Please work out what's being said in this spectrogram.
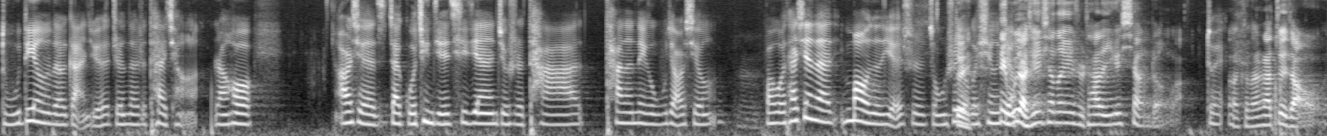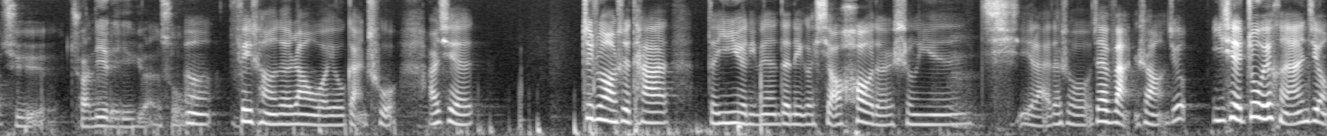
笃定的感觉真的是太强了，然后而且在国庆节期间，就是他他的那个五角星。包括他现在帽子也是总是有个星星那五，角星相当于是它的一个象征了。对呃，可能是他最早去传递的一个元素。嗯，非常的让我有感触，而且最重要是他的音乐里面的那个小号的声音起来的时候，在晚上就一切周围很安静，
